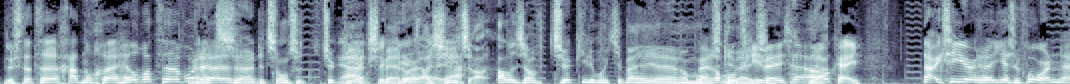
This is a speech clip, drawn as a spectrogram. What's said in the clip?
Dus dat eh, gaat nog eh, heel wat eh, Ja, worden. dit, is, eh, dit is onze Ja, Chucky-expert Chucky hoor. Als je iets, alles over Chucky, dan moet je bij eh Bij Ramonski, wezen. wezen? Oh, Ja. Oké. Nou, ik zie hier eh, Jesse Voorn. eh,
